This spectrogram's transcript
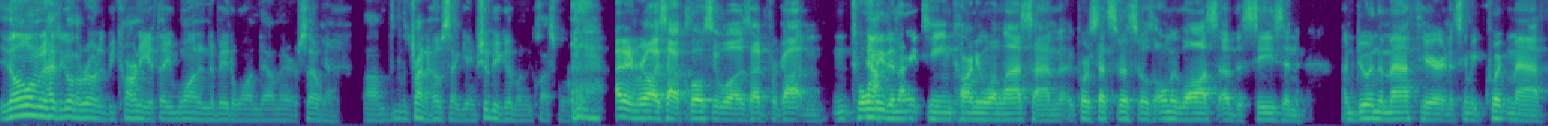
the only one would have to go on the road would be Kearney if they won and Nevada won down there. So yeah um, trying to host that game. Should be a good one in class four. I didn't realize how close it was. I'd forgotten. 20 yeah. to 19, Kearney won last time. Of course, that's Smithville's only loss of the season. I'm doing the math here, and it's gonna be quick math.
